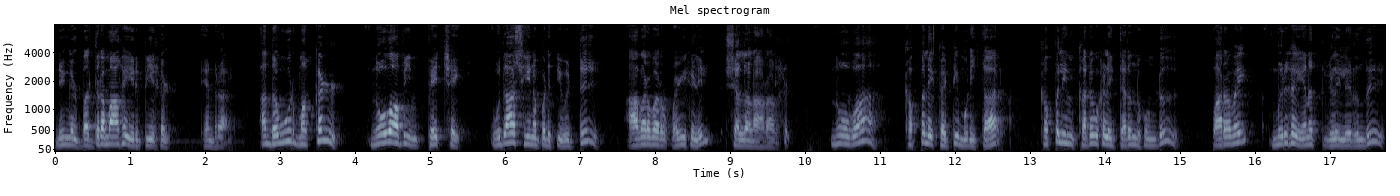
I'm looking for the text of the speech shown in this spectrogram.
நீங்கள் பத்திரமாக இருப்பீர்கள் என்றார். அந்த ஊர் மக்கள் நோவாவின் பேச்சை உதாசீனப்படுத்திவிட்டு அவரவர் வழிகளில் செல்லலானார்கள். நோவா கப்பலை கட்டி முடித்தார். கப்பலின் கதவுகளை திறந்து கொண்டு பறவை மிருக இனத்துகளிலிருந்து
